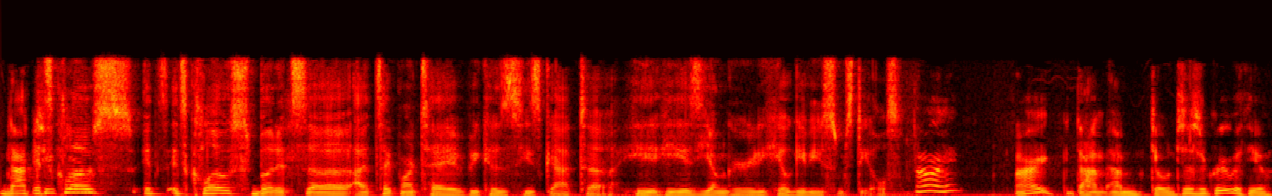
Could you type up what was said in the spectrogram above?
Not It's too far. close. It's it's close, but it's uh I'd take Marte because he's got uh he he is younger. and He'll give you some steals. All right. All right. I'm, I'm don't disagree with you.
